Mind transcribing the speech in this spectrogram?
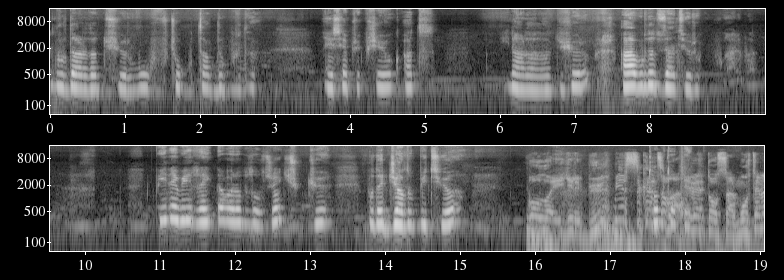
Burada arada düşüyorum. Of çok utandım burada. Neyse yapacak bir şey yok. At. Yine aradan düşüyorum. Aa burada düzeltiyorum. Bir reklam aramız olacak çünkü burada canım bitiyor. Futbolla ilgili büyük bir sıkıntı Top, top, var. top. Evet dostlar muhtemelen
